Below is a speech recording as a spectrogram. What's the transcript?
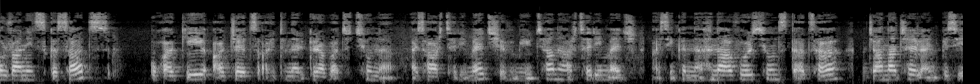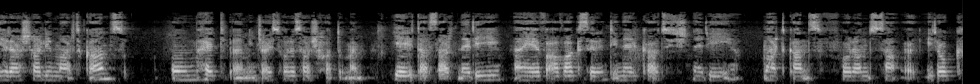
օրվանից սկսած ուղղակի աճեց այդ ներգրավվածությունը այս հարցերի մեջ եւ միության հարցերի մեջ, այսինքն հնարավորություն ստացա ճանաչել այնպիսի հրաշալի մարդկանց, ում հետ մինչ այսօրս աշխատում եմ. Երիտասարդների, նաև ավակ սերնդի ներկայացուցիչների մարդկանց, որոնց իրոք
